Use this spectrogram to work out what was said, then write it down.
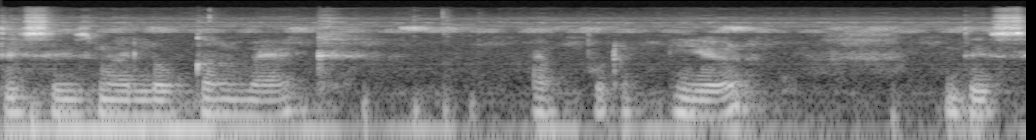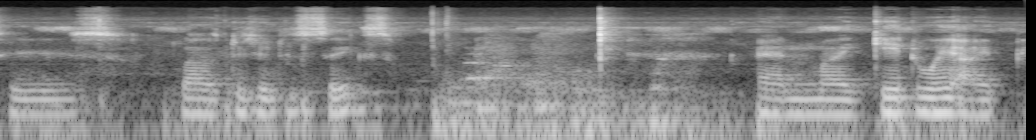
this is my local Mac. I put it here. This is last digit is 6 and my gateway IP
